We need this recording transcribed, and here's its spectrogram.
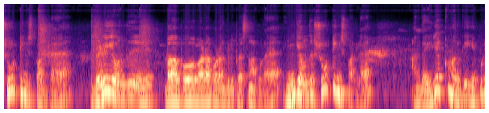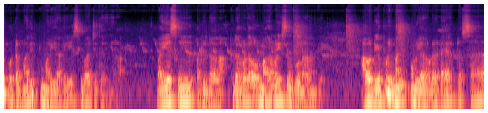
ஷூட்டிங் ஸ்பாட்டில் வெளியே வந்து பா போ வாடா போடான்னு சொல்லி பேசினா கூட இங்கே வந்து ஷூட்டிங் ஸ்பாட்டில் அந்த இயக்குனருக்கு எப்படிப்பட்ட மதிப்பு மரியாதையை சிவாஜி தருகிறார்? வயசு அப்படின்றதெல்லாம். கிட்டத்தட்ட ஒரு மகன் வயசுக்கு போனாதனுக்கு அவர்கிட்ட எப்படி மதிப்பு மரியாதையோட டைரக்டர் சார்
